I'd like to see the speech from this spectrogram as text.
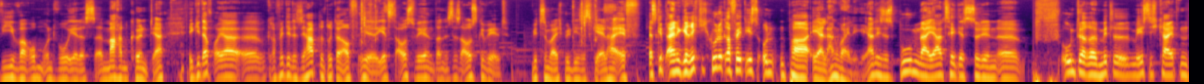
wie, warum und wo ihr das äh, machen könnt. Ja? Ihr geht auf euer äh, Graffiti, das ihr habt und drückt dann auf hier, jetzt auswählen und dann ist es ausgewählt. Wie zum Beispiel dieses GLHF. Es gibt einige richtig coole Graffitis und ein paar eher langweilige. Ja? Dieses Boom, naja, zählt jetzt zu den äh, pf, untere Mittelmäßigkeiten.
